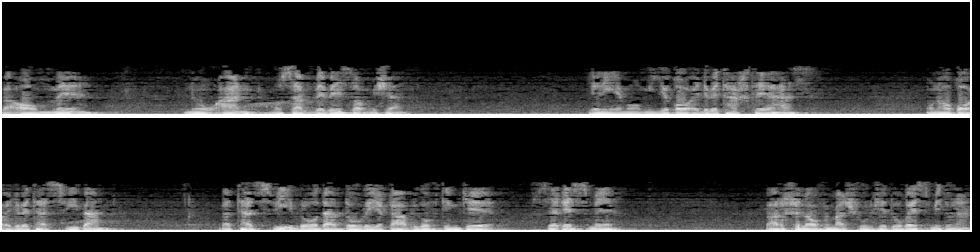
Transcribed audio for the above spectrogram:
و عامه نوعا مصوبه حساب میشن. یعنی امامیه قائل به تخته هست اونها قائل به تصویبن و تصویب رو در دوره قبل گفتیم که سه قسمه برخلاف مشهور که دو قسم می‌دونن.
